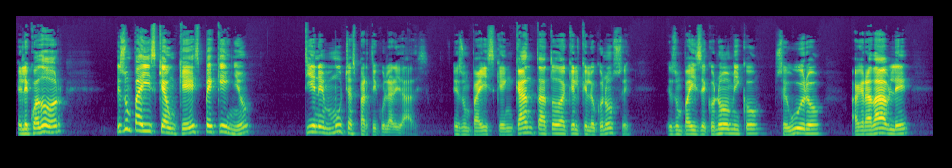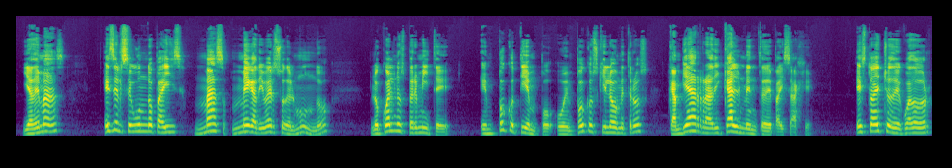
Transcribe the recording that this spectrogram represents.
El Ecuador es un país que aunque es pequeño, tiene muchas particularidades. Es un país que encanta a todo aquel que lo conoce. Es un país económico, seguro, agradable y además es el segundo país más megadiverso del mundo lo cual nos permite en poco tiempo o en pocos kilómetros cambiar radicalmente de paisaje. Esto ha hecho de Ecuador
